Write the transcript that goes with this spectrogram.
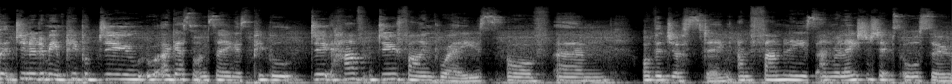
but do you know what I mean? People do. I guess what I'm saying is people do have do find ways of um, of adjusting, and families and relationships also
